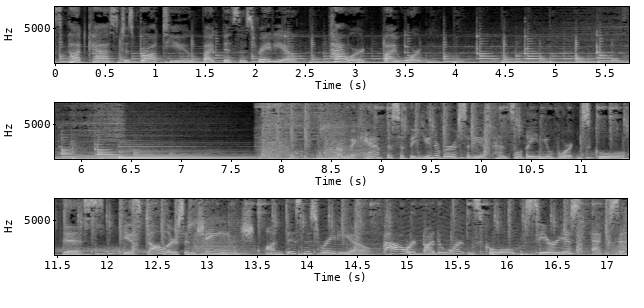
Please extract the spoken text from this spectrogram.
This podcast is brought to you by Business Radio, powered by Wharton. From the campus of the University of Pennsylvania Wharton School, this is Dollars and Change on Business Radio, powered by the Wharton School, Sirius XM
